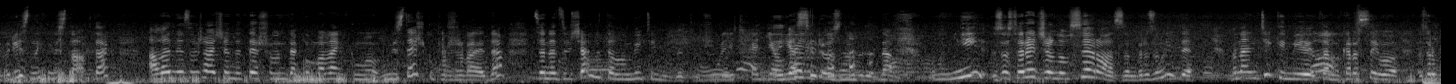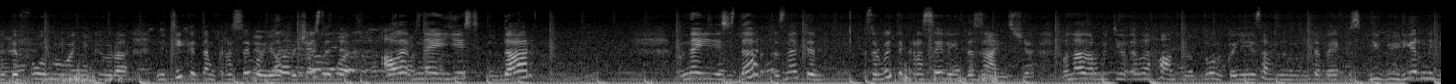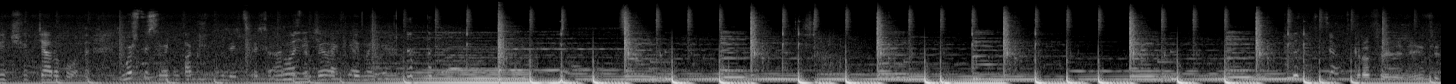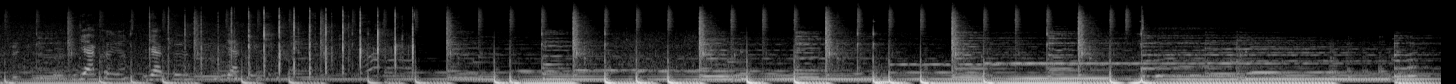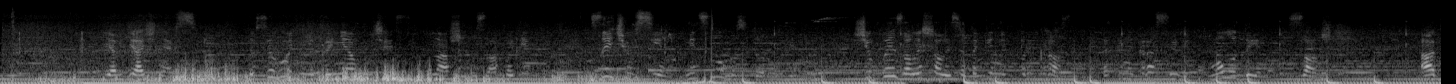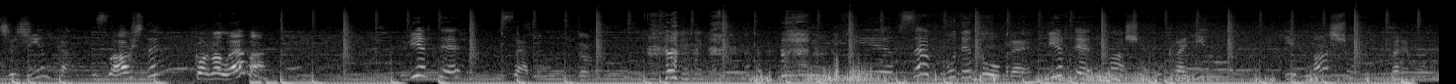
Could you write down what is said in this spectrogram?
в різних містах, так? Але незважаючи на те, що вони в такому маленькому містечку проживають, да? це надзвичайно талановиті люди тут живуть. Я серйозно говорю. Да. В ній зосереджено все разом. ви Розумієте? Вона не тільки вміє там красиво зробити форму манікюра, не тільки там красиво його почистити, але в неї є дар. В неї є дар, знаєте, зробити красивий дизайн ще. Вона робить його елегантно, тонко, їй завжди в тебе якесь ювелірне відчуття роботи. Можете сьогодні також подивитися, що зробила. Красиві жінці, ці квіти. Дякую, дякую, дякую. Ви залишалися такими прекрасними, такими красивими, молодими завжди. Адже жінка завжди королева. Вірте в себе. І все буде добре. Вірте в нашу Україну і в нашу перемогу.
